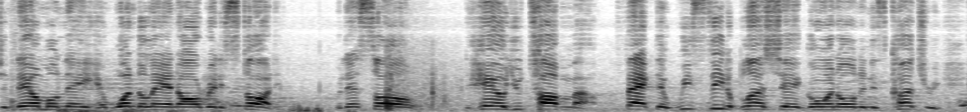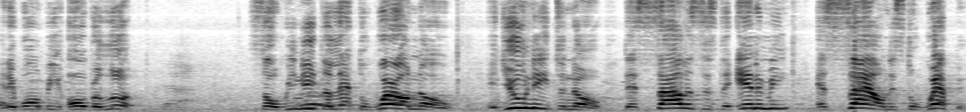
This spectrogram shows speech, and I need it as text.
Janelle Monáe and Wondaland already started with that song, The Hell You Talking About. The fact that we see the bloodshed going on in this country and it won't be overlooked. So we need to let the world know, and you need to know, that silence is the enemy and sound is the weapon.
